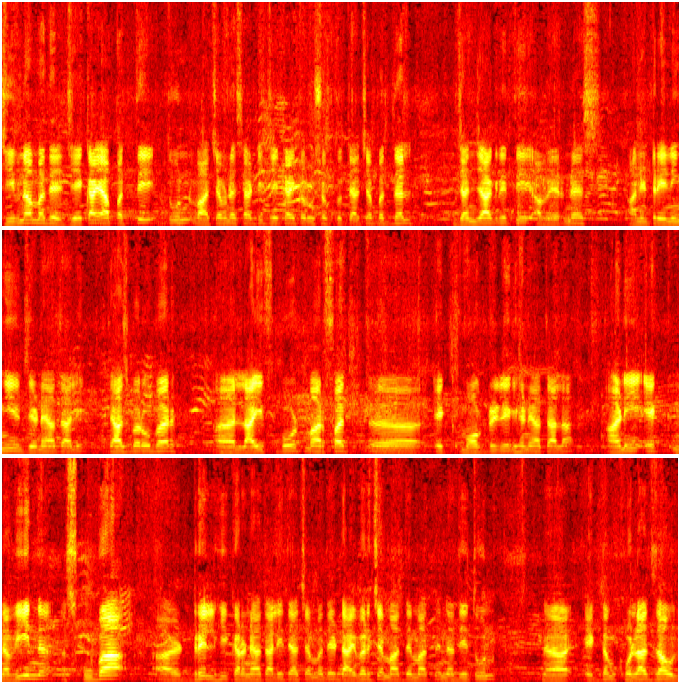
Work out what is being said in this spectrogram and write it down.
जीवनामध्ये जे काही आपत्तीतून वाचवण्यासाठी जे काही करू शकतो त्याच्याबद्दल जनजागृती अवेअरनेस आणि ट्रेनिंगही देण्यात आली. त्याचबरोबर लाईफ बोटमार्फत एक मॉक ड्रिल घेण्यात आला आणि एक नवीन स्कुबा ड्रिल ही करण्यात आली. त्याच्यामध्ये डायव्हरच्या माध्यमातून नदीतून एकदम खोलात जाऊन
